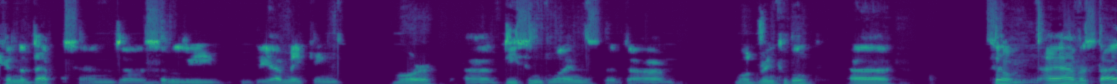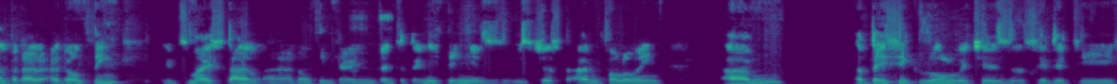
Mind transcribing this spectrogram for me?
can adapt, and uh, mm. suddenly they are making more uh, decent wines that are more drinkable. Uh, so I have a style, but I, I don't think it's my style. I don't think I invented anything. Is is just I'm following um, a basic rule, which is acidity,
